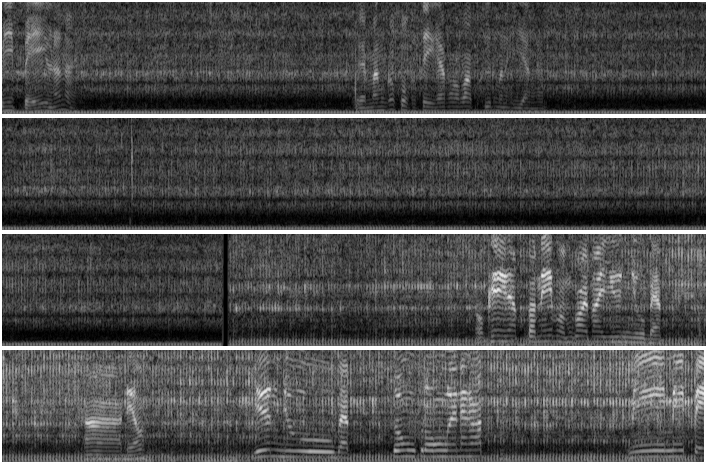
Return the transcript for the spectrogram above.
มีเป๋อยู่นั่นน่ะแต่มันก็ปกติครับเพราะว่าพื้นมันเอียงครับ เคครับ ตอนนี้ผมก็มายืนอยู่แบบ อ่า เดี๋ยว ยืนอยู่แบบตรงๆเลยนะครับ มีมีเป๋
